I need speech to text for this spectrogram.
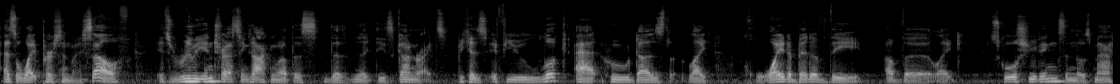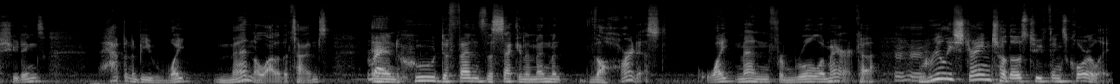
as a white person myself it's really interesting talking about this the, like these gun rights because if you look at who does like quite a bit of the of the like school shootings and those mass shootings happen to be white men a lot of the times Right. and who defends the second amendment the hardest white men from rural america Mm-hmm. really strange how those two things correlate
